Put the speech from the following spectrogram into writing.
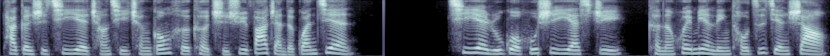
它更是企业长期成功和可持续发展的关键。企业如果忽视 ESG，可能会面临投资减少、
